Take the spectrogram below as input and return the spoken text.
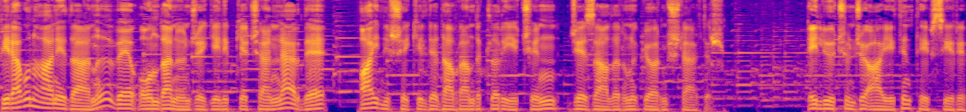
Firavun hanedanı ve ondan önce gelip geçenler de aynı şekilde davrandıkları için cezalarını görmüşlerdir. 53. ayetin tefsiri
